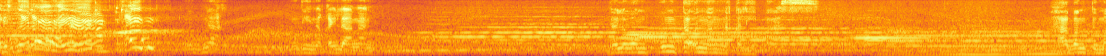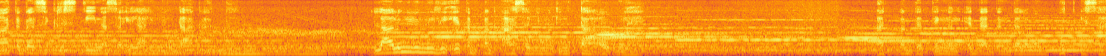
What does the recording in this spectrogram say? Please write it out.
Alis na ako? Ngayon, ha? Ay! Huwag na. Hindi na kailangan. Dalawampung taon nang nakalipas. Habang tumatagal si Christina sa ilalim ng dagat, lalong lumiliit ang pag-asa niya maging tao uli. At pagdating ng edad ng dalawamput isa,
